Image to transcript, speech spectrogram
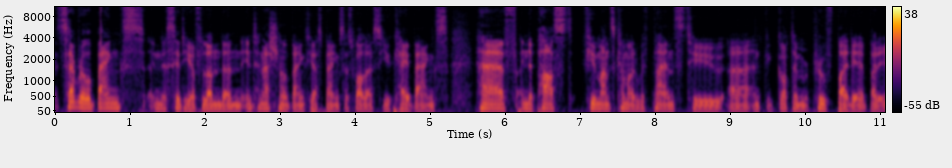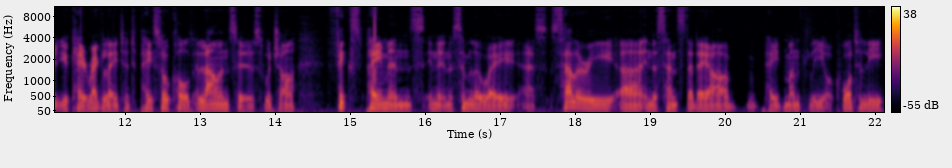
Several banks in the city of London, international banks, US banks, as well as UK banks, have in the past few months come out with plans to uh, and got them approved by the by the UK regulator to pay so-called allowances, which are fixed payments in, in a similar way as salary, uh, in the sense that they are paid monthly or quarterly,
